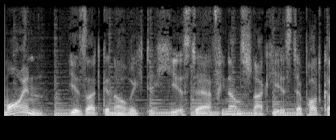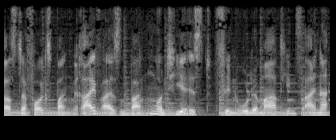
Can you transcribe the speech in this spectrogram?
Moin, ihr seid genau richtig. Hier ist der Finanzschnack, hier ist der Podcast der Volksbanken Raiffeisenbanken und hier ist Finn Ole Martins, einer,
